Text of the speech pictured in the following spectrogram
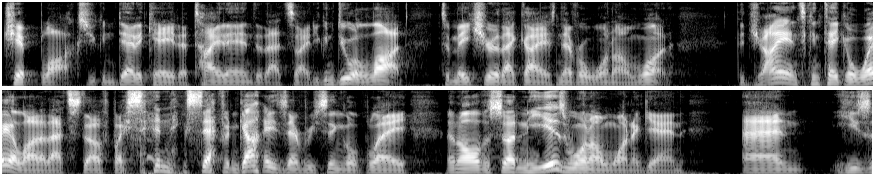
chip blocks. You can dedicate a tight end to that side. You can do a lot to make sure that guy is never one on one. The Giants can take away a lot of that stuff by sending seven guys every single play, and all of a sudden he is one on one again, and he's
